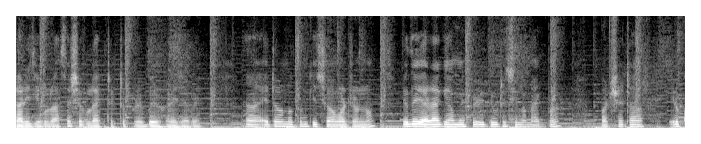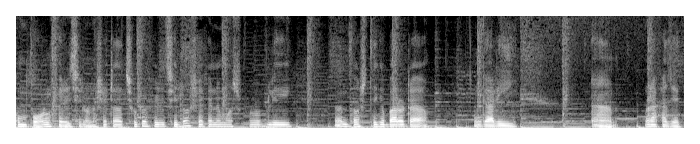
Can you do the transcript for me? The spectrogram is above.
গাড়ি যেগুলো আছে, সেগুলো একটা একটা করে বের হয়ে যাবে। এটাও নতুন কিছু আমার জন্য। যদিও এর আগে আমি ফেরিতে উঠেছিলাম একবার বাট সেটা এরকম বড় ফেরি ছিল না। সেটা ছোট ফেরি ছিল, সেখানে মোস্ট প্রবলি দশ থেকে বারোটা গাড়ি রাখা যেত।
